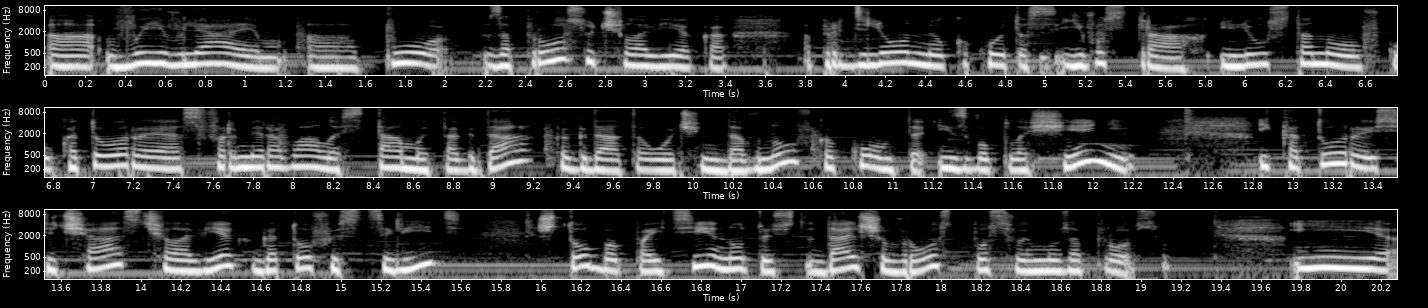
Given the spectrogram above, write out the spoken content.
а, выявляем а, по запросу человека определенную какой-то его страх или установку, которая сформировалась там и тогда, когда-то очень давно, в каком-то из воплощений, и которую сейчас человек готов исцелить, чтобы пойти, ну, то есть дальше в рост по своему запросу. И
